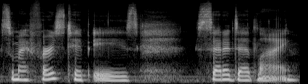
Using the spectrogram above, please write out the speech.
So my first tip is set a deadline.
